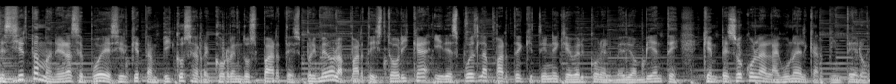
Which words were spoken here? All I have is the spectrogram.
De cierta manera se puede decir que Tampico se recorre en dos partes, primero la parte histórica y después la parte que tiene que ver con el medio ambiente, que empezó con la Laguna del Carpintero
